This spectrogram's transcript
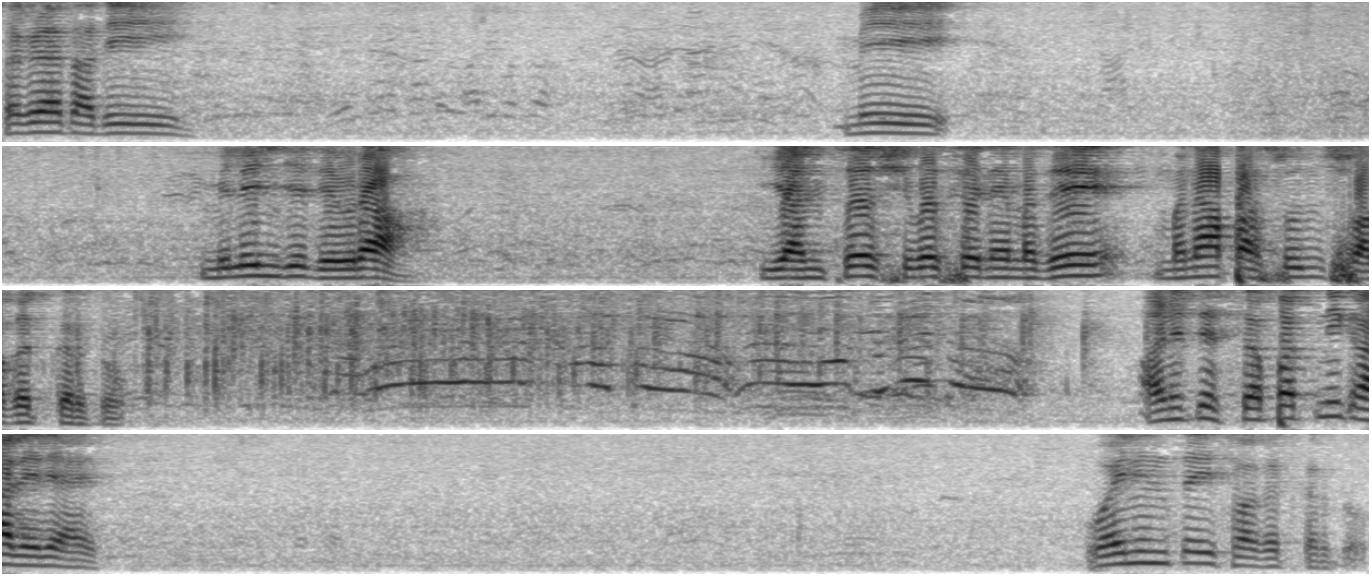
सगळ्यात आधी मी मिलिंदजी देवरा यांचं शिवसेनेमध्ये मनापासून स्वागत करतो. आणि ते सपत्नीक आलेले आहेत. वहिनींचंही स्वागत करतो.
